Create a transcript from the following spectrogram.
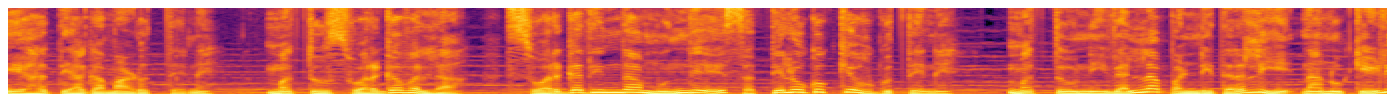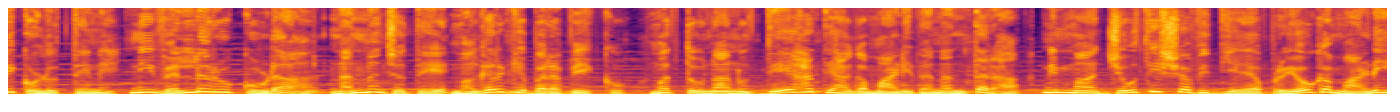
ದೇಹ ತ್ಯಾಗ ಮಾಡುತ್ತೇನೆ ಮತ್ತು ಸ್ವರ್ಗವಲ್ಲ, ಸ್ವರ್ಗದಿಂದ ಮುಂದೆ ಸತ್ಯಲೋಕಕ್ಕೆ ಹೋಗುತ್ತೇನೆ ಮತ್ತು ನೀವೆಲ್ಲ ಪಂಡಿತರಲ್ಲಿ ನಾನು ಕೇಳಿಕೊಳ್ಳುತ್ತೇನೆ, ನೀವೆಲ್ಲರೂ ಕೂಡ ನನ್ನ ಜೊತೆ ಮಗರ್ಗೆ ಬರಬೇಕು ಮತ್ತು ನಾನು ದೇಹ ತ್ಯಾಗ ಮಾಡಿದ ನಂತರ ನಿಮ್ಮ ಜ್ಯೋತಿಷ ವಿದ್ಯೆಯ ಪ್ರಯೋಗ ಮಾಡಿ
